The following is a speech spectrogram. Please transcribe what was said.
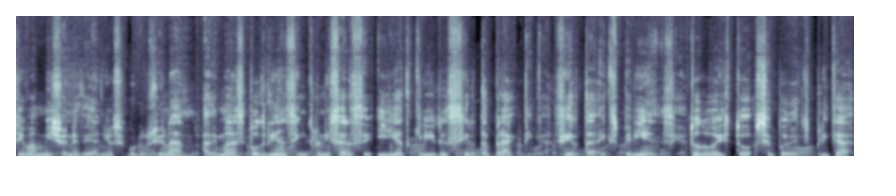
llevan millones de años evolucionando. Además, podrían sincronizarse y adquirir cierta práctica, cierta experiencia. Todo esto se puede explicar.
